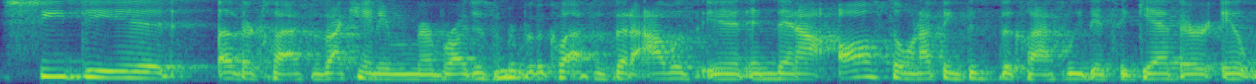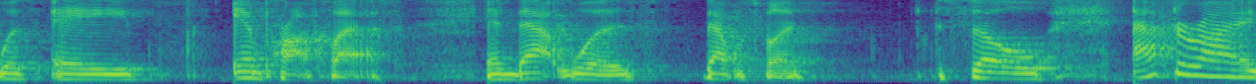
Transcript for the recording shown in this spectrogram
She did other classes. I can't even remember. I just remember the classes that I was in. And then I also, and I think this is the class we did together, it was a improv class. And that was that was fun. So, after I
